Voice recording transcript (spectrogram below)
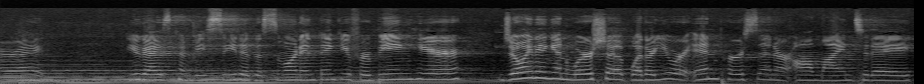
All right. You guys can be seated this morning. Thank you for being here, joining in worship, whether you are in person or online today.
